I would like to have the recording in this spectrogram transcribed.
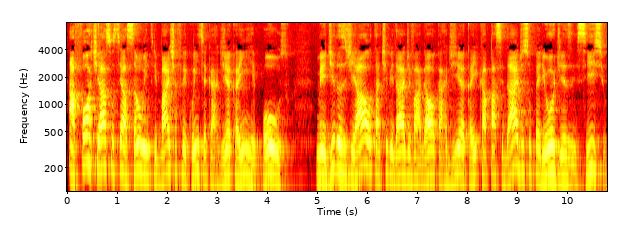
A forte associação entre baixa frequência cardíaca em repouso medidas de alta atividade vagal cardíaca e capacidade superior de exercício,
